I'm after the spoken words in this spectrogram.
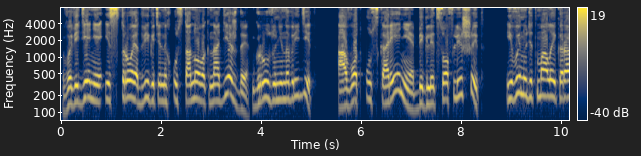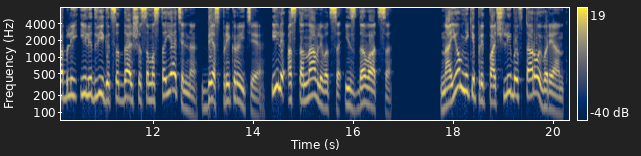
Выведение из строя двигательных установок «Надежды» грузу не навредит, а вот ускорение беглецов лишит, и вынудит малые корабли или двигаться дальше самостоятельно, без прикрытия, или останавливаться и сдаваться. Наемники предпочли бы второй вариант,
